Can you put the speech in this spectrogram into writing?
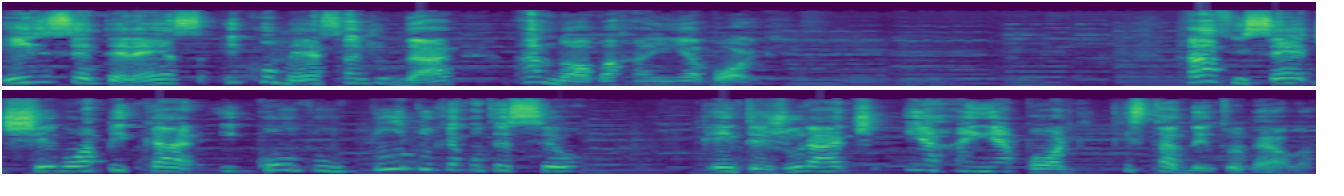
Ele se interessa e começa a ajudar a nova rainha Borg. Rafa e Seth chegam a picar e contam tudo o que aconteceu entre Jurati e a rainha Borg que está dentro dela.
